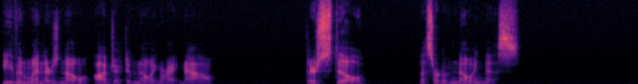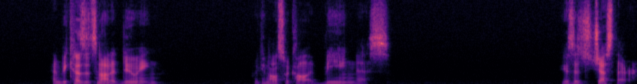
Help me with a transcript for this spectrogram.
even when there's no object of knowing right now. There's still a sort of knowingness and because it's not a doing, we can also call it beingness. Because it's just there.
